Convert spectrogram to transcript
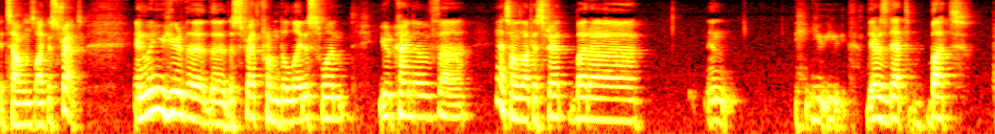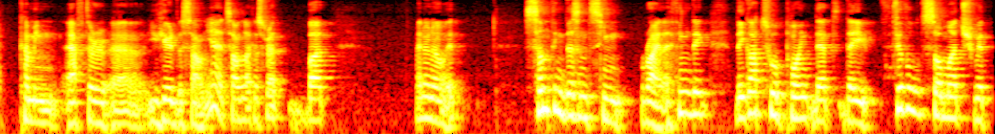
it sounds like a strat. And when you hear the, the, the strat from the latest one, you're kind of, uh, yeah, it sounds like a strat, but, uh, and you, you, there's that but coming after uh, you hear the sound. Yeah, it sounds like a strat, but I don't know, it, something doesn't seem right. I think they, they got to a point that they fiddled so much with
